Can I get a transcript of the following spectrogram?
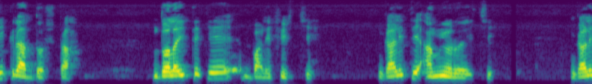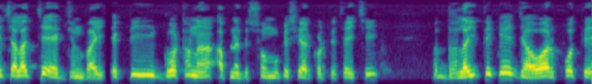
ঠিক রাত দশটা। দলাই থেকে বাড়ি ফিরছি। গাড়িতে আমিও রয়েছি। গাড়ি চালাচ্ছে একজন ভাই। একটি ঘটনা আপনাদের সম্মুখে শেয়ার করতে চাইছি। ধলাই থেকে যাওয়ার পথে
